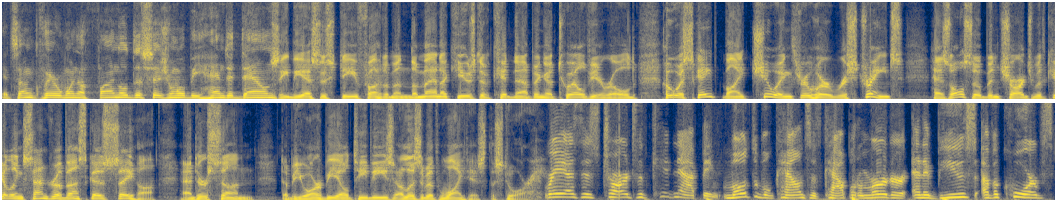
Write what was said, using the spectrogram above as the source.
It's unclear when a final decision will be handed down. CBS's Steve Futterman, the man accused of kidnapping a 12-year-old who escaped by chewing through her restraints, has also been charged with killing Sandra Vasquez Ceja and her son. WRBL TV's Elizabeth White has the story. Reyes is charged with kidnapping, multiple counts of capital murder, and abuse of a corpse.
